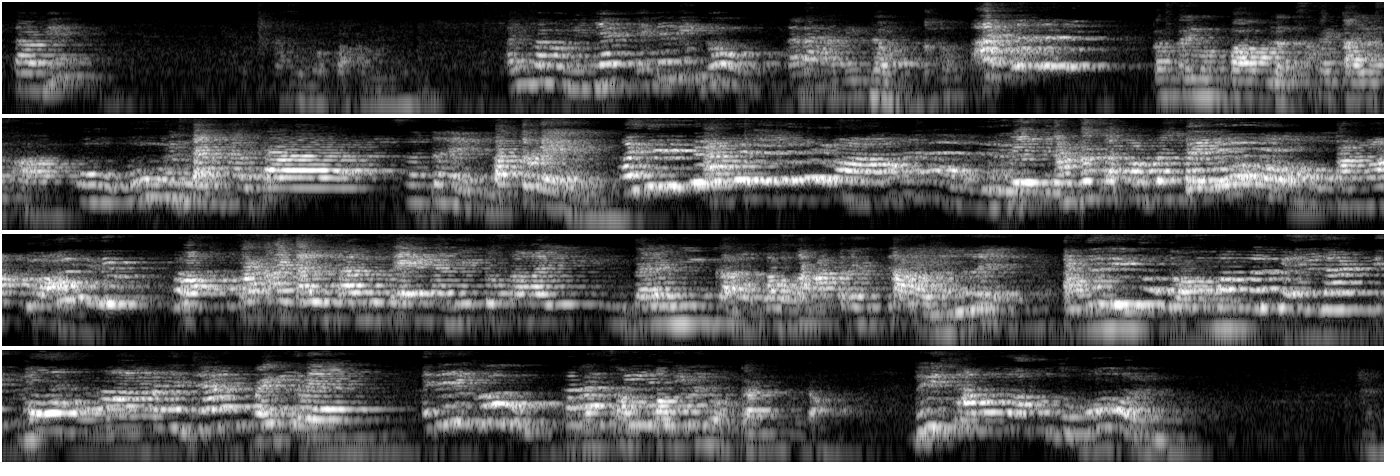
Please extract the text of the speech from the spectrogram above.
sabi? Kasi magpakami. Ay, mama, minyan. Eh, dali, go. Tara. Nakanin daw. Tapos tayo magbablog, sakay tayo sa... Oo. Saan tayo sa... Sa tren. Sa tren. Ay, dali, dali. Wait, hanggang sa pablang tayo. Tanga ka. Ah, Sasakay sa Lucena dito sa may Dalahica. Tapos nakatren tayo. Ay, dali, go. Kung mapal ka LRT. Oo, Mga pala dyan. May tren. Ay, dali, go. Tara, Nasa sige. pablo, ganda. Dali, sama mo ako doon. Kay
